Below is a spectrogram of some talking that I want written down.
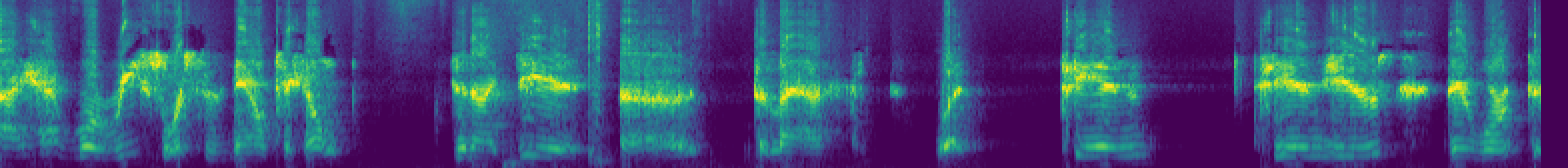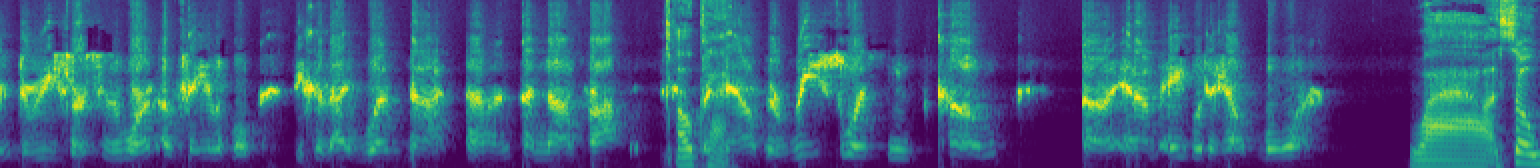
I have more resources now to help than I did uh, the last, what, 10, 10 years. There weren't, the, the resources weren't available because I was not uh, a nonprofit. Okay. But now the resources come uh, and I'm able to help more. Wow. So,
